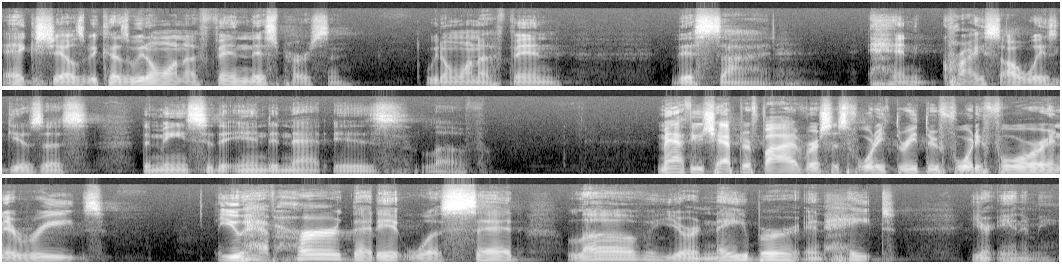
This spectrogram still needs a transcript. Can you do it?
eggshells because we don't want to offend this person. We don't want to offend this side. And Christ always gives us the means to the end, and that is love. Matthew chapter 5, verses 43 through 44, and it reads You have heard that it was said, Love your neighbor and hate your enemy.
